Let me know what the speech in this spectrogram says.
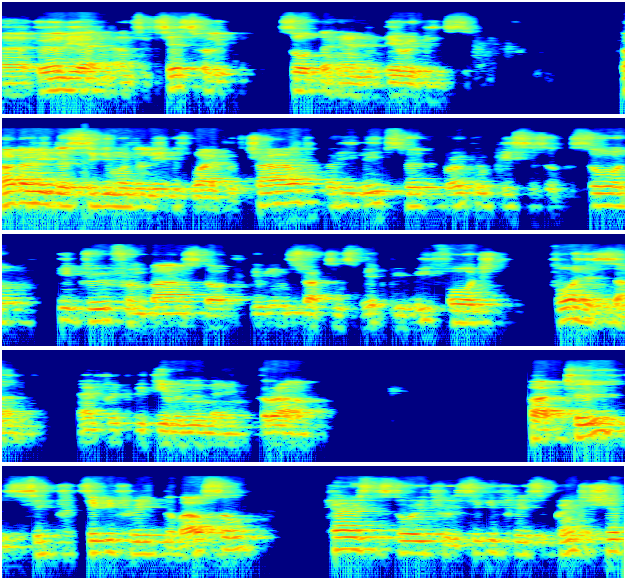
uh, earlier and unsuccessfully sought the hand of Herwardis. Not only does Sigmund leave his wife with child, but he leaves her the broken pieces of the sword he drew from Barnstock, giving instructions for it to be reforged for his son and for it to be given the name Gram. Part two, Sigifrid the Valsung, carries the story through Sigifrid's apprenticeship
